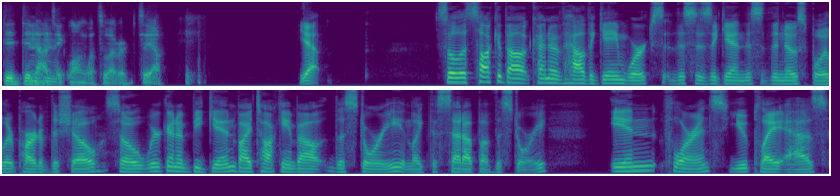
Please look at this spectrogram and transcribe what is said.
did did not Mhm. take long whatsoever. So yeah. yeah. So let's talk about kind of how the game works. This is again, this is the no spoiler part of the show. So we're going to begin by talking about the story and like the setup of the story. In Florence, you play as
